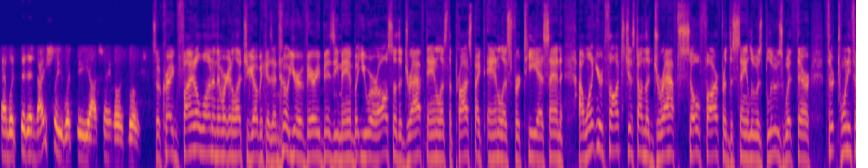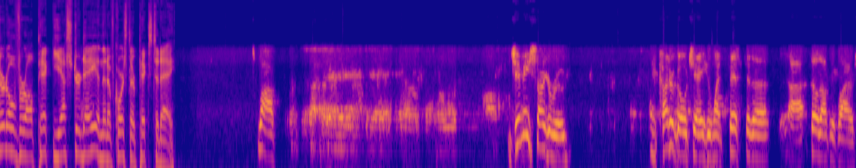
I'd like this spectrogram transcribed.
and would fit in nicely with the uh, St. Louis Blues. So, Craig, final one, and then we're going to let you go because I know you're a very busy man, but you are also the draft analyst, the prospect analyst for TSN. I want your thoughts just on the draft so far for the St. Louis Blues with their 23rd overall pick yesterday, and then, of course, their picks today. Well, Jimmy Snuggerud and Cutter Gauthier, who went fifth to the uh, Philadelphia Flyers,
